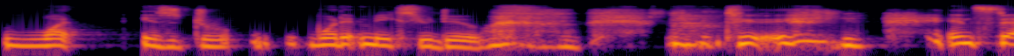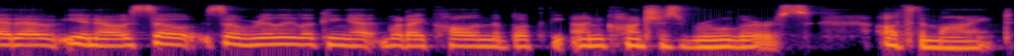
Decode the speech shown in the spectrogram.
what is what it makes you do. To instead of you know so so really looking at what i call in the book the unconscious rulers of the mind.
